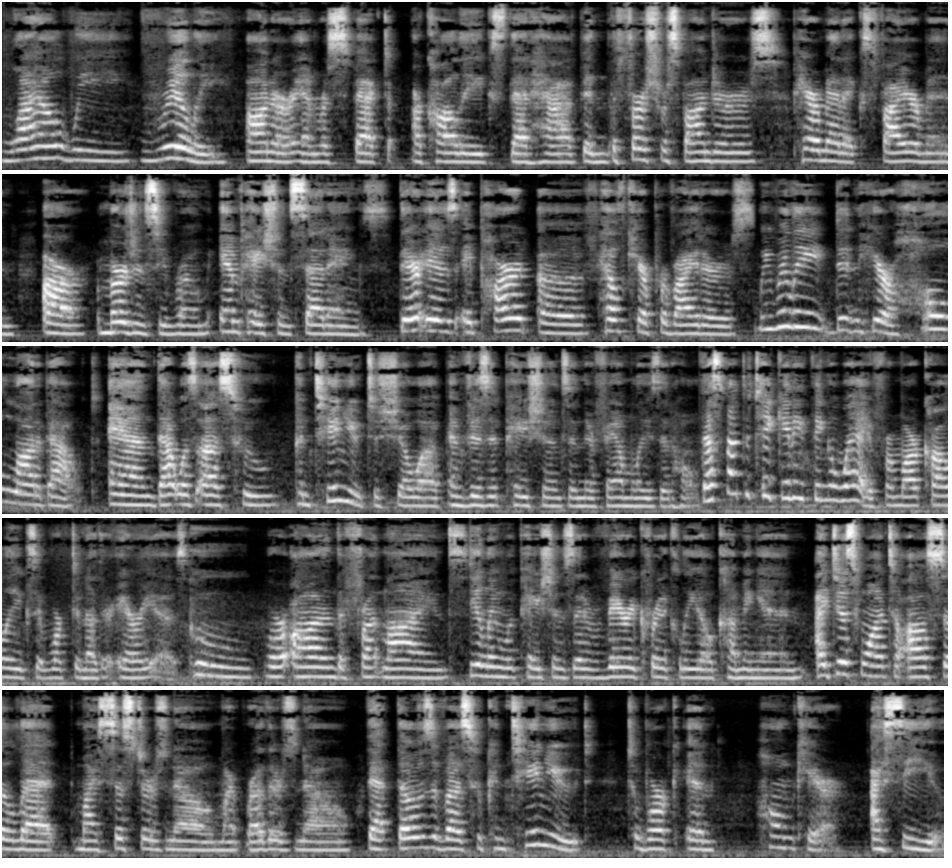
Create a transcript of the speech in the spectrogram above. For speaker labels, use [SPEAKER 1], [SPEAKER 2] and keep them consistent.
[SPEAKER 1] While we really honor and respect our colleagues that have been the first responders, paramedics, firemen, our emergency room, inpatient settings, there is a part of healthcare providers we really didn't hear a whole lot about. And that was us who continued to show up and visit patients and their families at home. That's not to take anything away from our colleagues that worked in other areas who were on the front lines dealing with patients that are very critically ill coming in. I just want to also let my sisters know, my brothers know, that those of us who continued to work in home care, I see you.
